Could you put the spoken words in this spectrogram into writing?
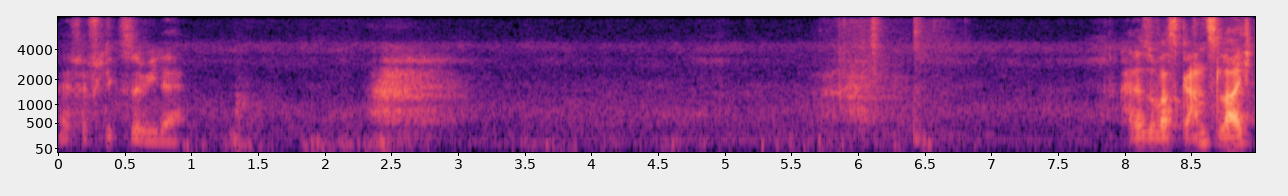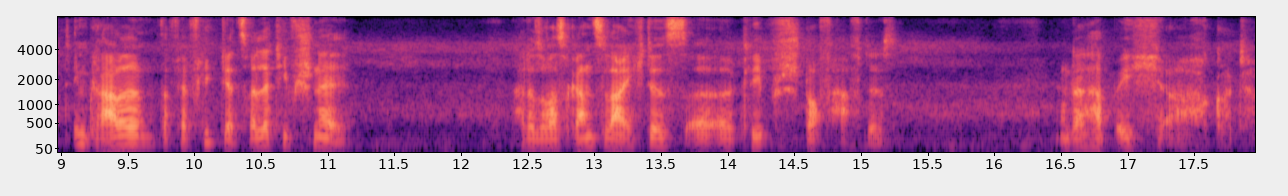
Er verfliegt sie wieder. Hat er sowas ganz leicht im gerade, da verfliegt jetzt relativ schnell. Hatte sowas ganz leichtes, äh, äh Klebstoffhaftes. Und dann habe ich, oh Gott,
